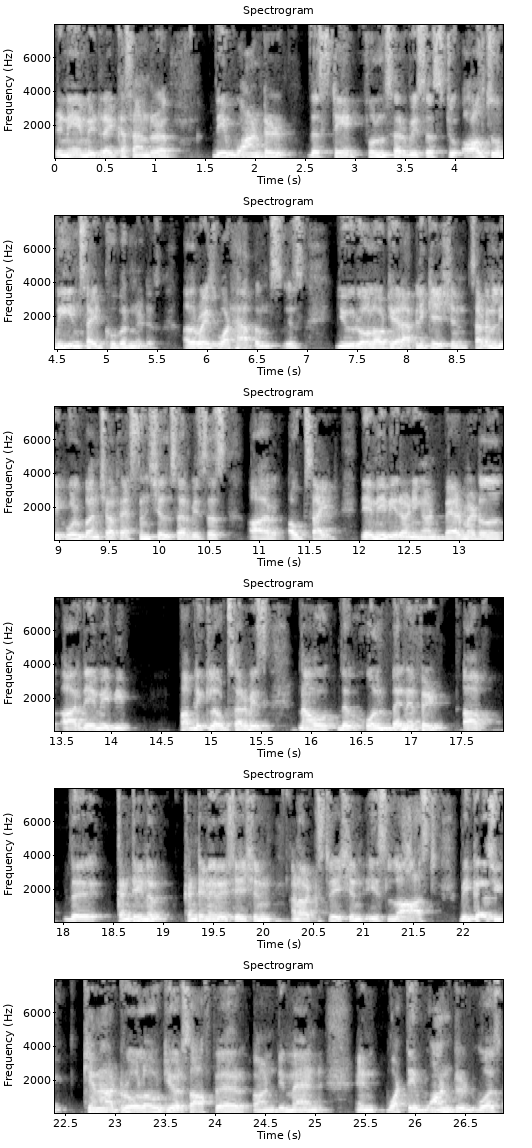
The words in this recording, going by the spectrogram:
rename it, right? Cassandra, they wanted the stateful services to also be inside Kubernetes. Otherwise, what happens is you roll out your application, suddenly a whole bunch of essential services are outside. They may be running on bare metal or they may be public cloud service. Now, the whole benefit of the container containerization and orchestration is lost because you cannot roll out your software on demand. And what they wanted was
